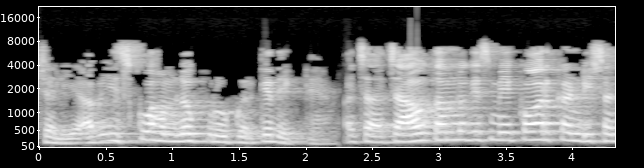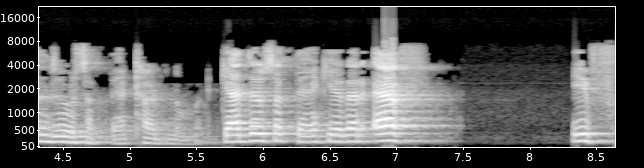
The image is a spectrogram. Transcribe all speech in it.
चलिए, अब इसको हम लोग प्रूव करके देखते हैं। अच्छा चाहो तो हम लोग इसमें एक और कंडीशन जोड़ सकते हैं थर्ड नंबर क्या जोड़ सकते हैं कि अगर F if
